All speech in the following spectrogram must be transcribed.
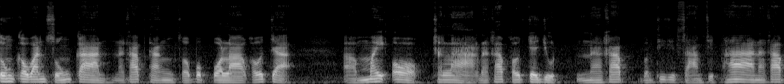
ตรงกับวันสงการนะครับ ทางสปปลาวเขาจะไม่ออกฉลากนะครับ เขาจะหยุดนะครับวันที่ 13 15 นะครับ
